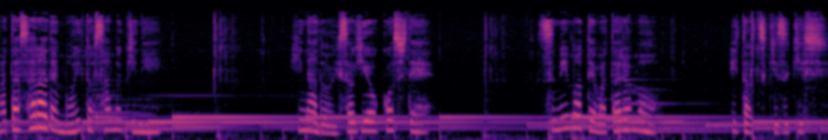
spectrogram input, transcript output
またさらでも糸寒きに火など急ぎ起こして墨もて渡るも糸月々し。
